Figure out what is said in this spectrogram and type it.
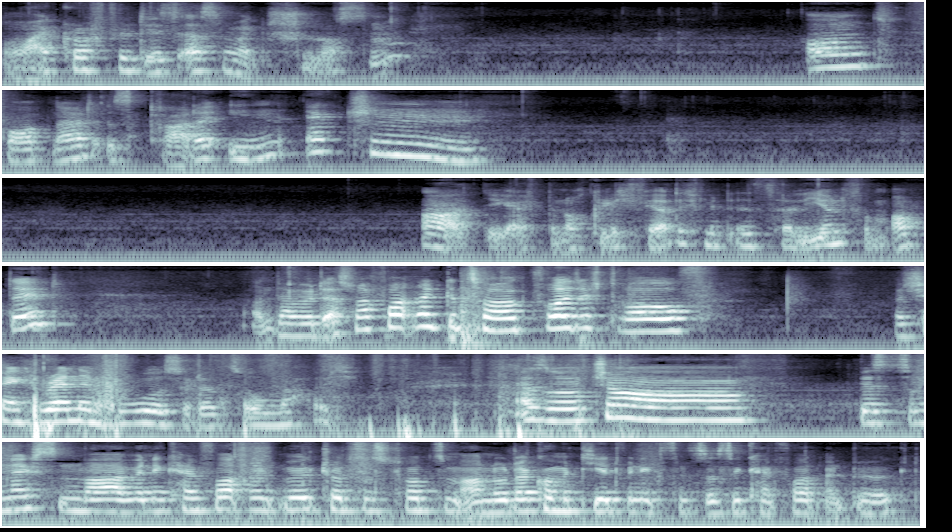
Minecraft wird jetzt erstmal geschlossen. Und Fortnite ist gerade in Action. Ah, Digga, ich bin auch gleich fertig mit Installieren vom Update. Und da wird erstmal Fortnite gezockt. Freut euch drauf. Wahrscheinlich Random Duos oder so mache ich. Also, ciao. Bis zum nächsten Mal. Wenn ihr kein Fortnite mögt, schaut es trotzdem an. Oder kommentiert wenigstens, dass ihr kein Fortnite mögt.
